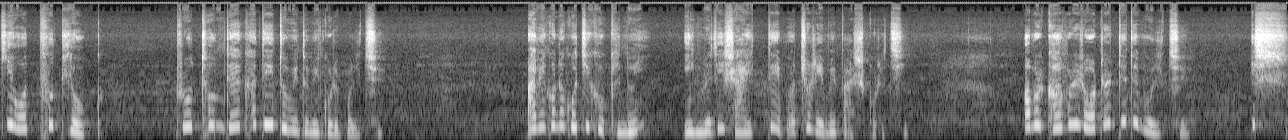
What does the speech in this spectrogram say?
কি অদ্ভুত লোক। প্রথম দেখাতেই তুমি তুমি করে বলছে। আমি কোনো কচি খুকি নই ইংরেজি সাহিত্যে এবছর এম এ পাশ করেছি। আবার খাবারের অর্ডার দিতে বলছে। ইস।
